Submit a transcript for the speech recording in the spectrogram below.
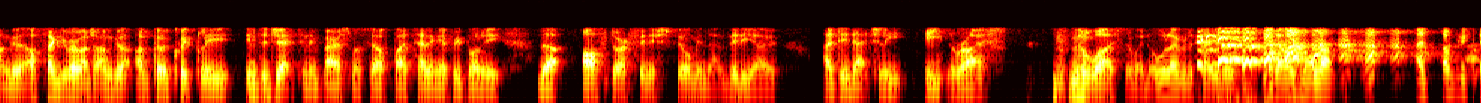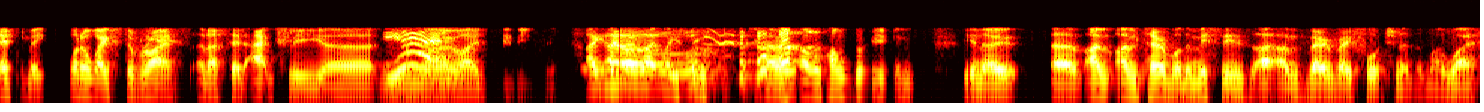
I'm to, oh, thank you very much. I'm to, I've got to quickly interject and embarrass myself by telling everybody that after I finished filming that video, I did actually eat the rice. the rice that went all over the table. that was my lunch and somebody said to me, "What a waste of rice," and I said, "Actually, uh, yeah. no, I did eat it. I, no. I don't like wasting. You know, I was hungry, and you know, uh, I'm I'm terrible. The missus, I, I'm very very fortunate that my wife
